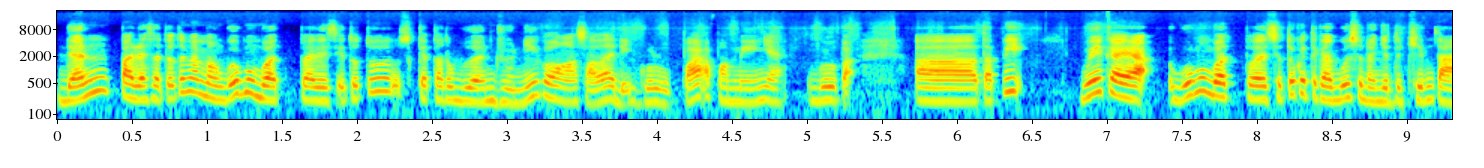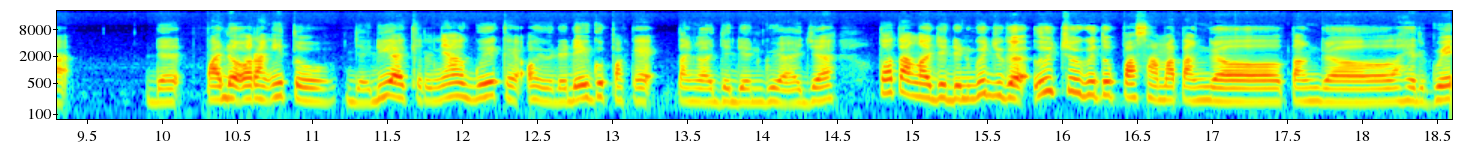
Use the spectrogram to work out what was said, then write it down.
Dan pada saat itu memang gue membuat playlist itu tuh sekitar bulan Juni kalau nggak salah deh gue lupa apa Mei nya gue lupa. Uh, tapi gue kayak gue membuat playlist itu ketika gue sedang jatuh cinta dan pada orang itu. Jadi akhirnya gue kayak oh yaudah deh gue pakai tanggal jadian gue aja. Toh tanggal jadian gue juga lucu gitu pas sama tanggal tanggal lahir gue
